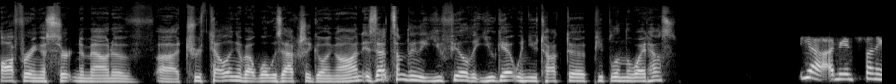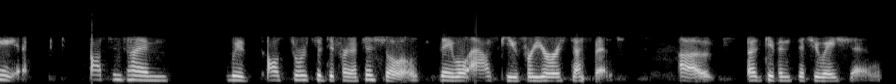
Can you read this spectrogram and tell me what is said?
offering a certain amount of uh, truth telling about what was actually going on. Is that something that you feel that you get when you talk to people in the White House? Yeah, I mean, it's funny. Oftentimes, with all sorts of different officials, they will ask you for your assessment of a given situation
